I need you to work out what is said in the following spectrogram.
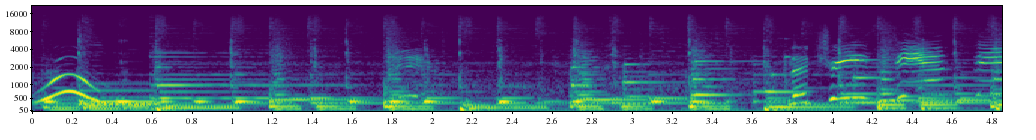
Woo! The tree's dancing!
